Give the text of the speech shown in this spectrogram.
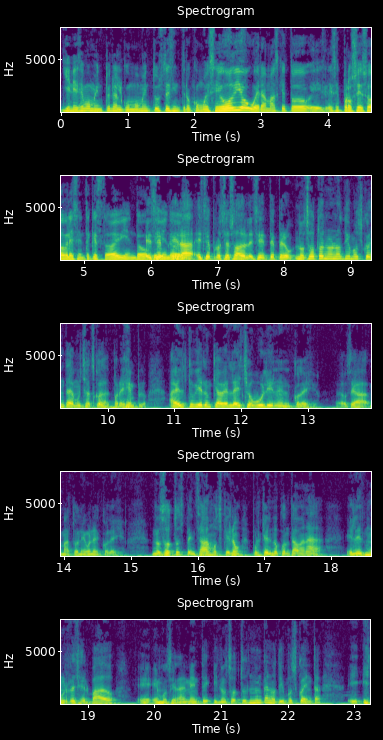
¿Y en ese momento, en algún momento, usted sintió como ese odio o era más que todo eh, ese proceso adolescente que estaba viviendo? Ese, era ese proceso adolescente, pero nosotros no nos dimos cuenta de muchas cosas. Por ejemplo, a él tuvieron que haberle hecho bullying en el colegio, o sea, matoneo en el colegio. Nosotros pensábamos que no, porque él no contaba nada. Él es muy reservado eh, emocionalmente y nosotros nunca nos dimos cuenta y,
